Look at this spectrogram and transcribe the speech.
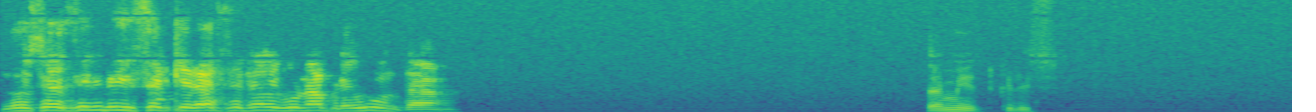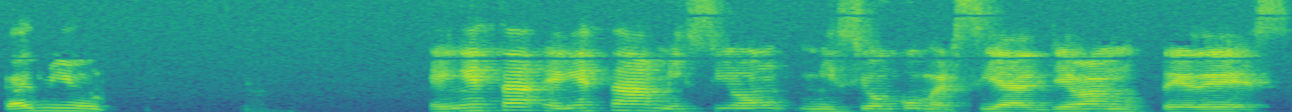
No sé si Gris se quiere hacer alguna pregunta. Está mute, Chris. Está mute. En esta, en esta misión, misión comercial, llevan ustedes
